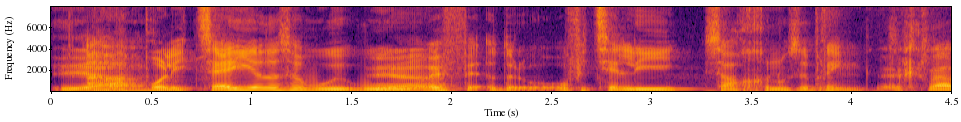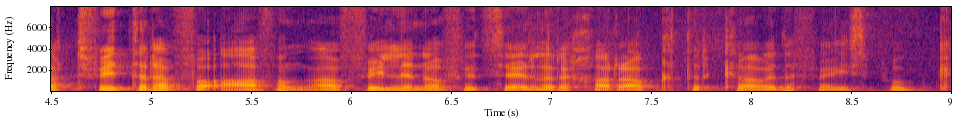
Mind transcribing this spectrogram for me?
Ja. auch die Polizei oder so, wo, wo Ja. oder offizielle Sachen rausbringt. ich glaube, Twitter hat von Anfang an viel offizielleren Charakter gehabt der Facebook.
